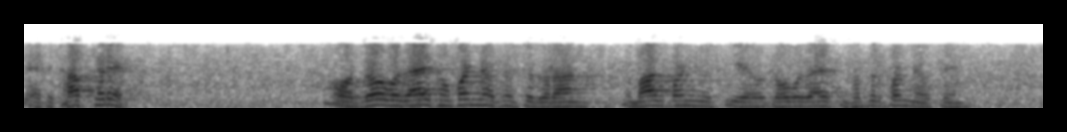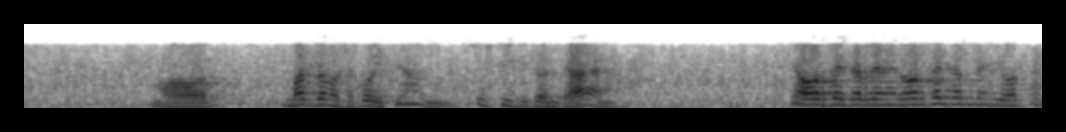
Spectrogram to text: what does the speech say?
احتکاب کرے اور دو وظائف میں پڑھنے ہوتے ہیں اس کے دوران، نماز پڑھنی ہوتی ہے اور دو وظائف میں صدر پڑھنے ہوتے ہیں۔ اور مردوں سے کوئی پیار نہیں، سستی کی تو انتہا ہے۔ کیا عورتیں کر لیں؟ گے عورتیں کر لیں گی، عورتیں۔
